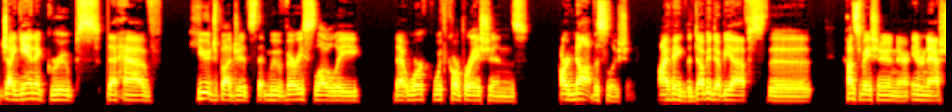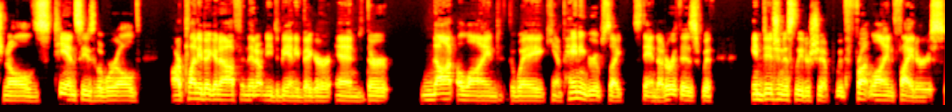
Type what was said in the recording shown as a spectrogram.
gigantic groups that have huge budgets that move very slowly, that work with corporations are not the solution. I think the WWFs, the Conservation Internationals, TNCs of the world are plenty big enough and they don't need to be any bigger. And they're not aligned the way campaigning groups like Stand.Earth is with indigenous leadership, with frontline fighters.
